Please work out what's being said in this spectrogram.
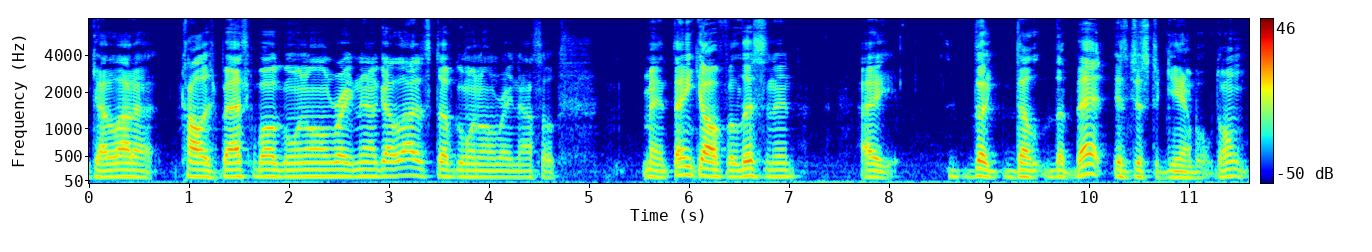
got a lot of college basketball going on right now. Got a lot of stuff going on right now. So, man, thank y'all for listening. Hey, the the the bet is just a gamble. Don't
